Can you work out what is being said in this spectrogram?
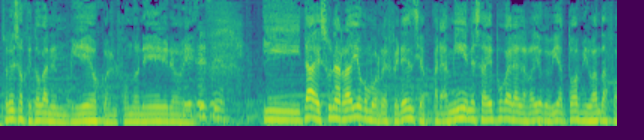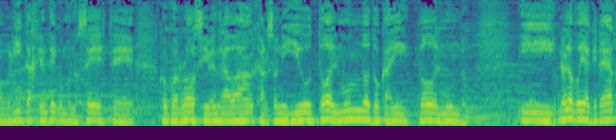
Son esos que tocan en videos con el fondo negro. y, Sí, sí. Y ta, es una radio como referencia. Para mí en esa época era la radio que veía todas mis bandas favoritas, gente como no sé, este Coco Rossi, Vendra Van, Harson y You, todo el mundo toca ahí, todo el mundo. Y no lo podía creer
